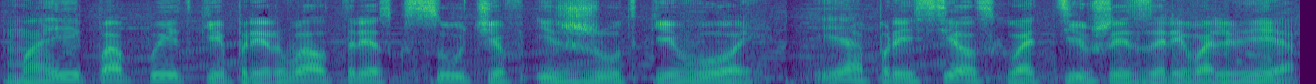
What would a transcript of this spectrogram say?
Мои попытки прервал треск сучьев и жуткий вой. Я присел, схватившись за револьвер.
